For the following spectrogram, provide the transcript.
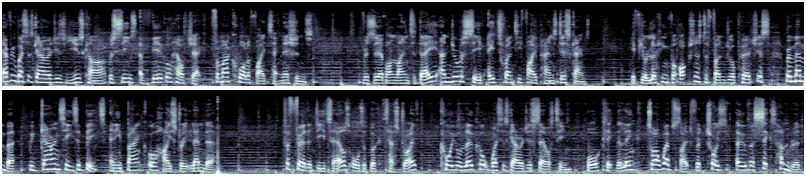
Every Wessex Garage's used car receives a vehicle health check from our qualified technicians. Reserve online today and you'll receive a £25 discount. If you're looking for options to fund your purchase, remember we guarantee to beat any bank or high street lender. For further details or to book a test drive, call your local Wessex Garages sales team or click the link to our website for a choice of over 600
